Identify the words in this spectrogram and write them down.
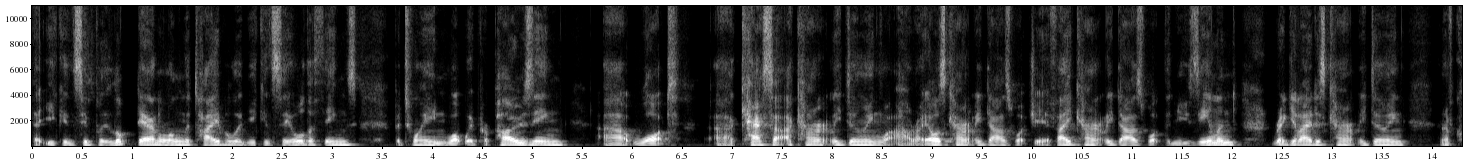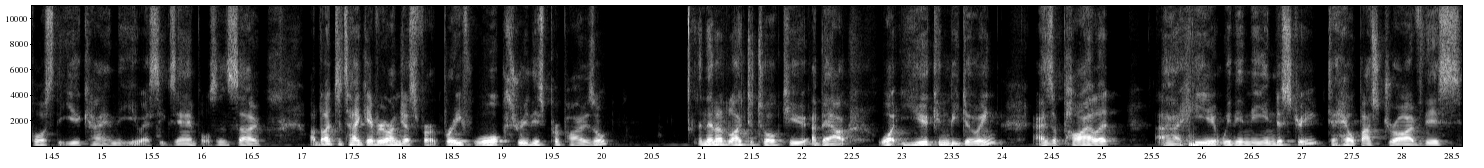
that you can simply look down along the table and you can see all the things between what we're proposing, uh, what uh, CASA are currently doing, what RAAus currently does, what GFA currently does, what the New Zealand regulators currently doing, and of course the UK and the US examples. And so I'd like to take everyone just for a brief walk through this proposal. And then I'd like to talk to you about what you can be doing as a pilot uh, here within the industry to help us drive this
